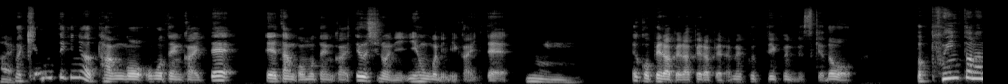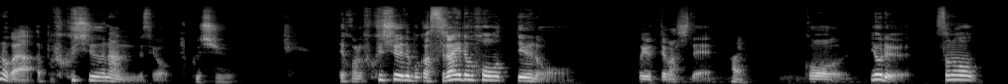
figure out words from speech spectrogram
はいまあ、基本的には単語表に書いて、英単語表に書いて、後ろに日本語に見書いて、うん。で、こうペラペラペラペラめくっていくんですけど、ポイントなのがやっぱ復習なんですよ。復習。で、この復習で僕はスライド法っていうのを言ってまして、はいこう、夜、その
